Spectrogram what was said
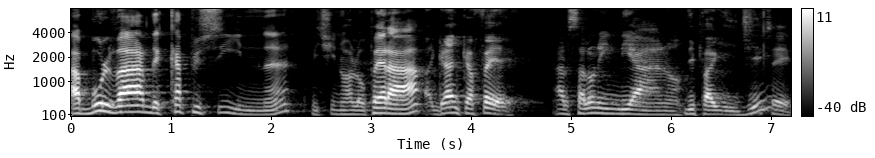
a Boulevard Capucine, vicino all'Opéra. Al Gran Café. Al Salone Indiano. Di Parigi. Sì.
